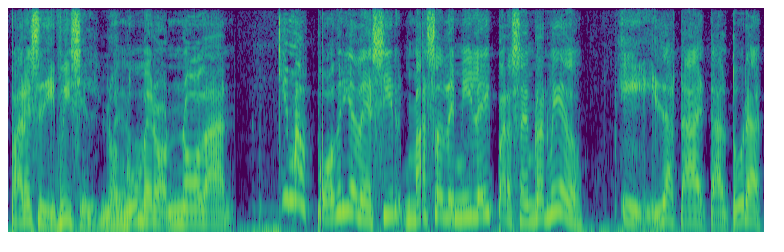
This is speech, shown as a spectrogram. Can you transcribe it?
Parece difícil, los números no dan. ¿Qué más podría decir masa de mi ley para sembrar miedo? Y ya está, a esta altura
